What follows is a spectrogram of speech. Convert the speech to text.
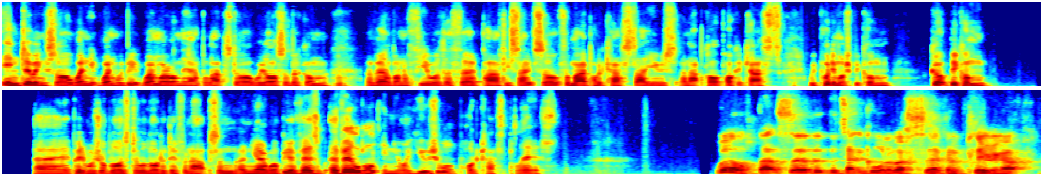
in doing so, when when we be when we're on the Apple App Store, we also become available on a few other third-party sites. So for my podcasts, I use an app called Pocket Casts. We pretty much become go, become uh, pretty much uploads to a lot of different apps, and, and yeah, we'll be avail- available in your usual podcast place. Well, that's uh, the, the technical one of us uh, kind of clearing up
